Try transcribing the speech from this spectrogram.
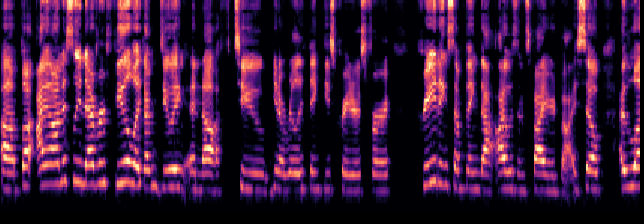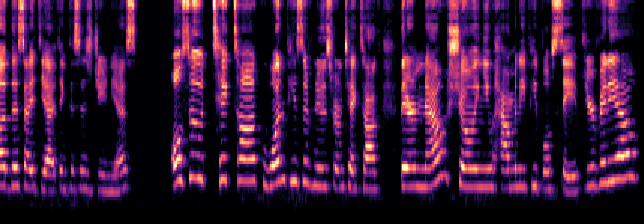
Um, but I honestly never feel like I'm doing enough to, you know, really thank these creators for creating something that I was inspired by. So I love this idea. I think this is genius. Also, TikTok, one piece of news from TikTok, they're now showing you how many people saved your video.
